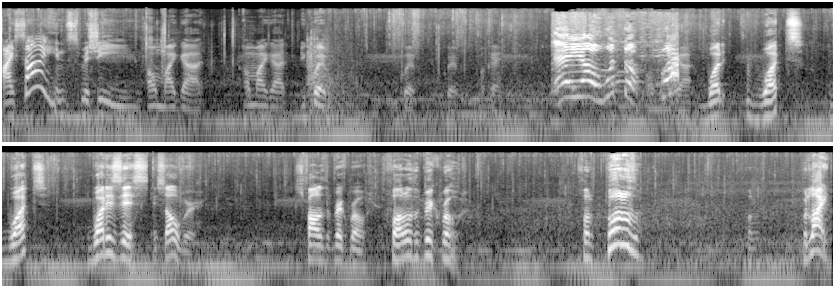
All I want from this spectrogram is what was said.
My science machine. Oh my god. Oh my god. Equip. Equip. Equip. Okay. Hey, yo, what the Oh fuck? What? What? What? What is this? It's over. Just follow the brick road. Follow the brick road. Follow. Follow the. Follow. With light.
